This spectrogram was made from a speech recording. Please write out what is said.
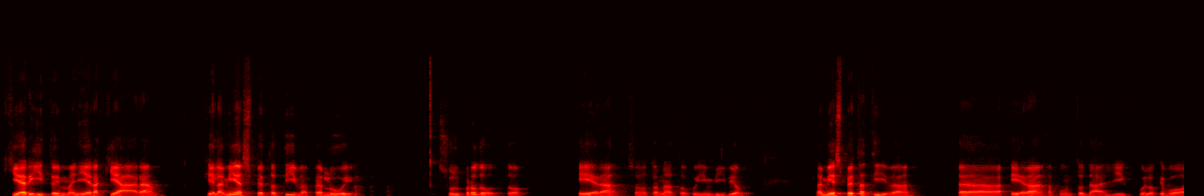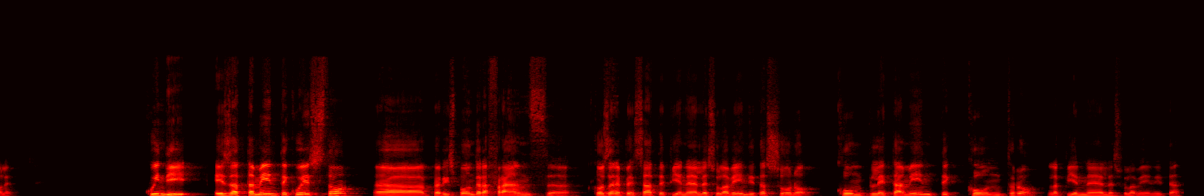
chiarito in maniera chiara che la mia aspettativa per lui sul prodotto era, sono tornato qui in video, la mia aspettativa uh, era appunto dargli quello che vuole. Quindi esattamente questo, uh, per rispondere a Franz, cosa ne pensate PNL sulla vendita? Sono completamente contro la PNL sulla vendita.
